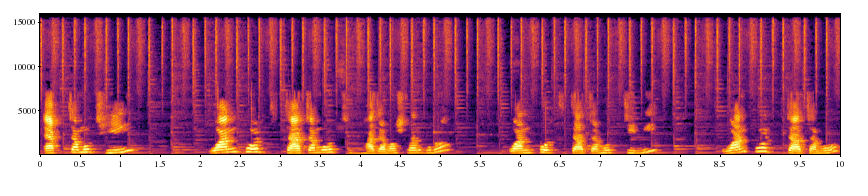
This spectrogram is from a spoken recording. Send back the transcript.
এক চামচ হিং ওয়ান ফোর্থ চা চামচ ভাজা মশলার গুঁড়ো ওয়ান ফোর্থ চা চামচ চিনি ওয়ান ফোর্থ চা চামচ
